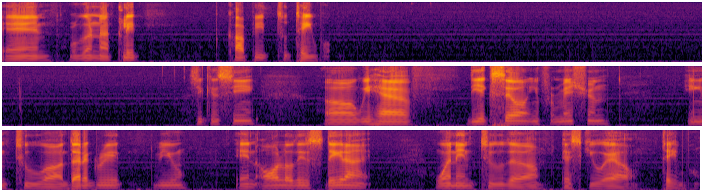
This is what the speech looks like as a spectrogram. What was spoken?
And we're gonna click copy to table. As you can see uh, we have the Excel information into uh, data grid view and all of this data went into the SQL table.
